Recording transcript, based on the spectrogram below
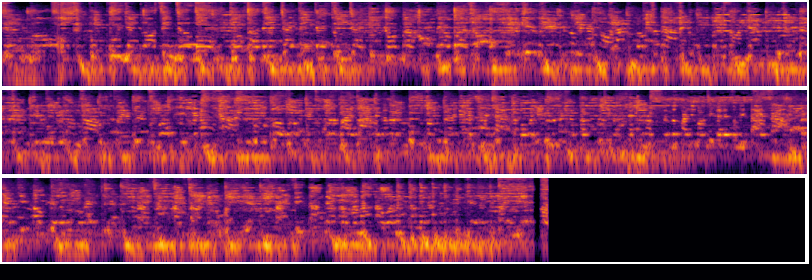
Tempo, puppuyan lost in the ใจมีใจตุกใจโยนเบอร์ห้องเมลเบอร์โทรคิวเองม็ต้องมีการต่อรักรงสนามไม่ต้องมีการต่อยากที่จะเลือกเลื่อนที่มึงก็ลำบากจะไม่เลือกบอกอีกไม่ต้องการกูโตโตเนี่ยกูระบายมาแต่ก็เลยกูต้องการการกระชายชาติแต่ผมไม่ได้ดูไม่สำคัญกูที่แบบแต่ฉันรับเป็นสบายที่มองที่จะได้สมทตายซ่าไม่ได้คิดเอาเปรียบแต่กูให้เกียรติตายชาติตายใจแต่กูไม่เกียรติตายที่ตาเนี่ยเคณะตาวันนั้นตา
